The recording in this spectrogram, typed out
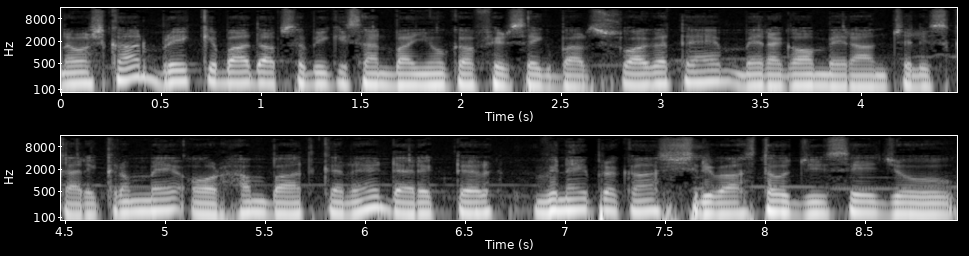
नमस्कार। ब्रेक के बाद आप सभी किसान भाइयों का फिर से एक बार स्वागत है। मेरा गाँव मेरा अंचल इस कार्यक्रम में और हम बात कर रहे हैं डायरेक्टर विनय प्रकाश श्रीवास्तव जी से, जो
